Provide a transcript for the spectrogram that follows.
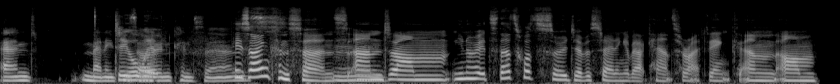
And manage Deal his own concerns. his own concerns and um, you know it's that's what's so devastating about cancer i think and um,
